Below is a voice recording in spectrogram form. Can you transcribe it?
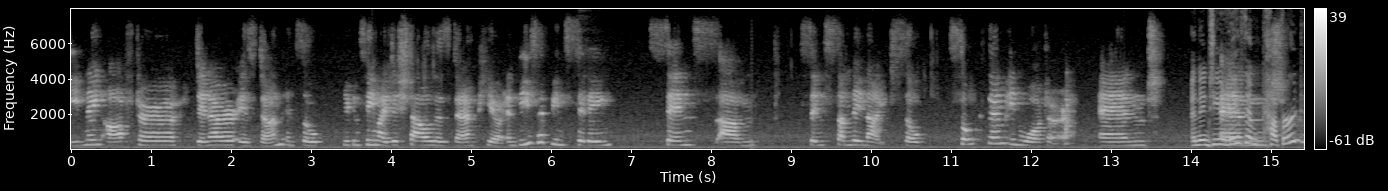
evening after dinner is done. And so you can see my dish towel is damp here. And these have been sitting since um, since Sunday night. So soak them in water and and then do you leave them covered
